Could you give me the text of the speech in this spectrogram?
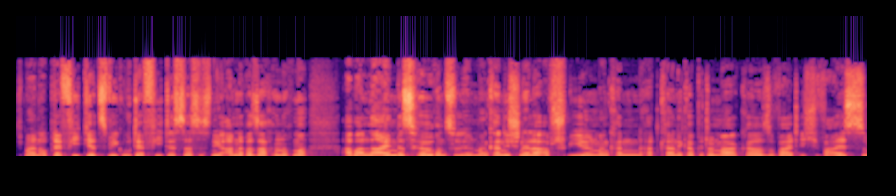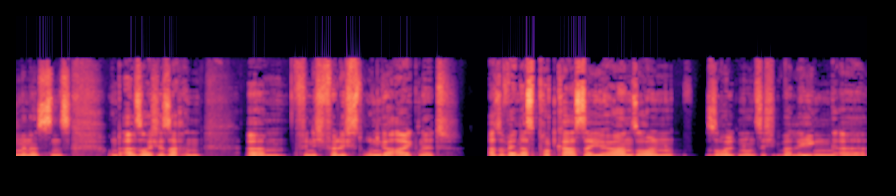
ich meine, ob der Feed jetzt wie gut der Feed ist, das ist eine andere Sache nochmal, aber allein das Hören zu will, man kann nicht schneller abspielen, man kann hat keine Kapitelmarker, soweit ich weiß zumindestens und all solche Sachen, ähm, finde ich völligst ungeeignet. Also, wenn das Podcaster hier hören sollen sollten und sich überlegen, äh,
